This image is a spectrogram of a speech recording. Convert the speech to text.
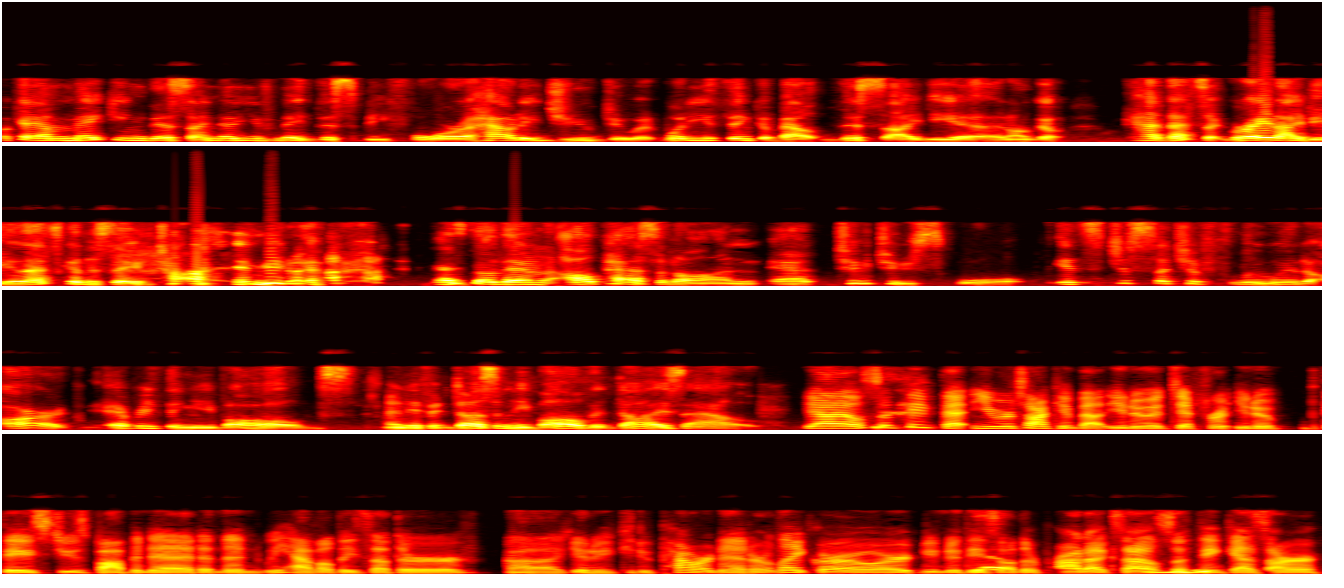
okay, I'm making this. I know you've made this before. How did you do it? What do you think about this idea? And I'll go, God, that's a great idea. That's going to save time, you know. And so then I'll pass it on at tutu school. It's just such a fluid art. Everything evolves, and if it doesn't evolve, it dies out. Yeah, I also think that you were talking about, you know, a different, you know, they used to use bobbinet, and then we have all these other, uh, you know, you can do PowerNet or Lycra or, you know, these yeah. other products. I also mm-hmm. think as our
